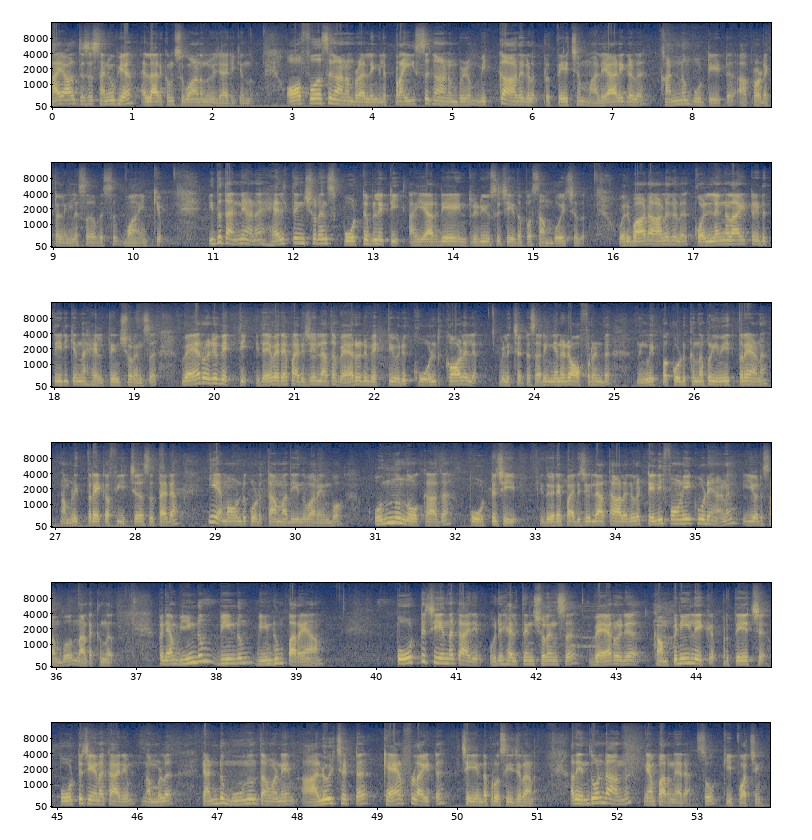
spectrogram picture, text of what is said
Hi all this is Anupya എല്ലാവർക്കും സുഖമാണെന്ന് വിചാരിക്കുന്നു. ഓഫേഴ്സ് കാണുമ്പോൾ അല്ലെങ്കിൽ പ്രൈസ് കാണുമ്പോഴും മിക്ക ആളുകൾ പ്രത്യേകിച്ചും മലയാളികൾ കണ്ണും പൂട്ടിയിട്ട് ആ പ്രോഡക്റ്റ് അല്ലെങ്കിൽ സർവീസ് വാങ്ങിക്കും. ഇത് തന്നെയാണ് health insurance portability I R D I introduce ചെയ്തപ്പോൾ സംഭവിച്ചത്. ഒരുപാട് ആളുകൾ കൊല്ലങ്ങളായിട്ട് എടുത്തിരിക്കുന്ന ഹെൽത്ത് ഇൻഷുറൻസ് വേറൊരു വ്യക്തി ഇതേവരെ പരിചയമില്ലാത്ത വേറൊരു വ്യക്തി ഒരു കോൾഡ് കോളിൽ വിളിച്ചിട്ട് സാർ ഇങ്ങനെ ഒരു ഓഫർ ഉണ്ട് നിങ്ങൾ ഇപ്പോൾ കൊടുക്കുന്ന പ്രീമിയം ഇത്രയാണ്. നമ്മൾ ഇത്രയൊക്കെ ഫീച്ചേഴ്സ് തരാം. ഈ എമൗണ്ട് കൊടുത്താൽ മതി എന്ന് പറയുമ്പോൾ ഒന്നും നോക്കാതെ പോട്ട് ചെയ്യും. ഇതുവരെ പരിചയമില്ലാത്ത ആളുകൾ ടെലിഫോണിൽ കൂടെയാണ് ഈ ഒരു സംഭവം നടക്കുന്നത്. അപ്പോൾ ഞാൻ വീണ്ടും വീണ്ടും വീണ്ടും പറയാം. പോട്ട് ചെയ്യുന്ന കാര്യം ഒരു ഹെൽത്ത് ഇൻഷുറൻസ് വേറൊരു കമ്പനിയിലേക്ക് പ്രത്യേകിച്ച് പോട്ട് ചെയ്യുന്ന കാര്യം നമ്മൾ രണ്ടും മൂന്നും തവണയും ആലോചിച്ചിട്ട് കെയർഫുള്ളായിട്ട് ചെയ്യേണ്ട പ്രൊസീജിയറാണ് അത് എന്തുകൊണ്ടാണെന്ന് ഞാൻ പറഞ്ഞുതരാം. So keep watching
